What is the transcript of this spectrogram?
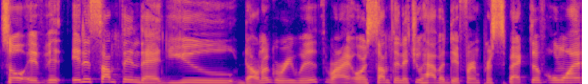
So if it, it is something that you don't agree with, right, or something that you have a different perspective on,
